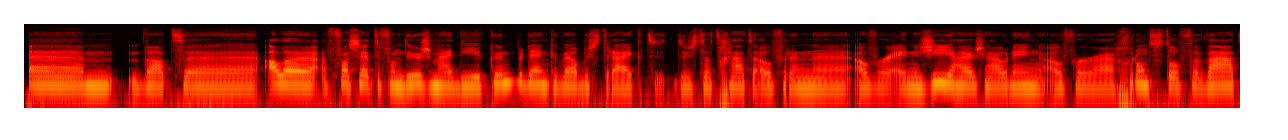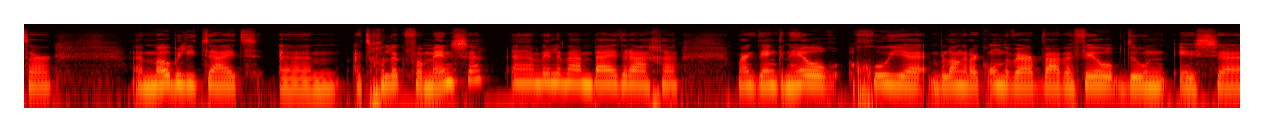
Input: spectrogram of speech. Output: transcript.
Um, wat uh, alle facetten van duurzaamheid die je kunt bedenken wel bestrijkt. Dus dat gaat over, een, uh, over energiehuishouding, over uh, grondstoffen, water, mobiliteit, um, het geluk van mensen uh, willen we aan bijdragen. Maar ik denk een heel goede, belangrijk onderwerp waar we veel op doen is... Uh,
